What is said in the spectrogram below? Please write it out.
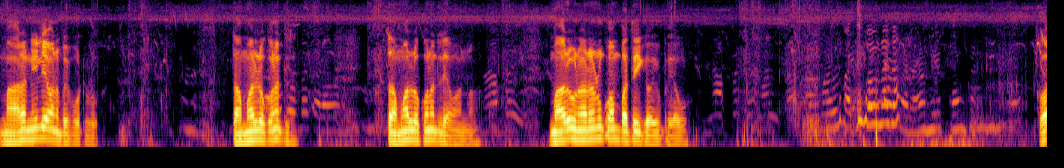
મારે નહીં લેવાનું ભાઈ પોટલું. તમારા લોકોને જ તમારા લોકોને જ લેવાનો. મારું ઉનાળાનું કોમ પતી ગયું ભાઈ આવું. કો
